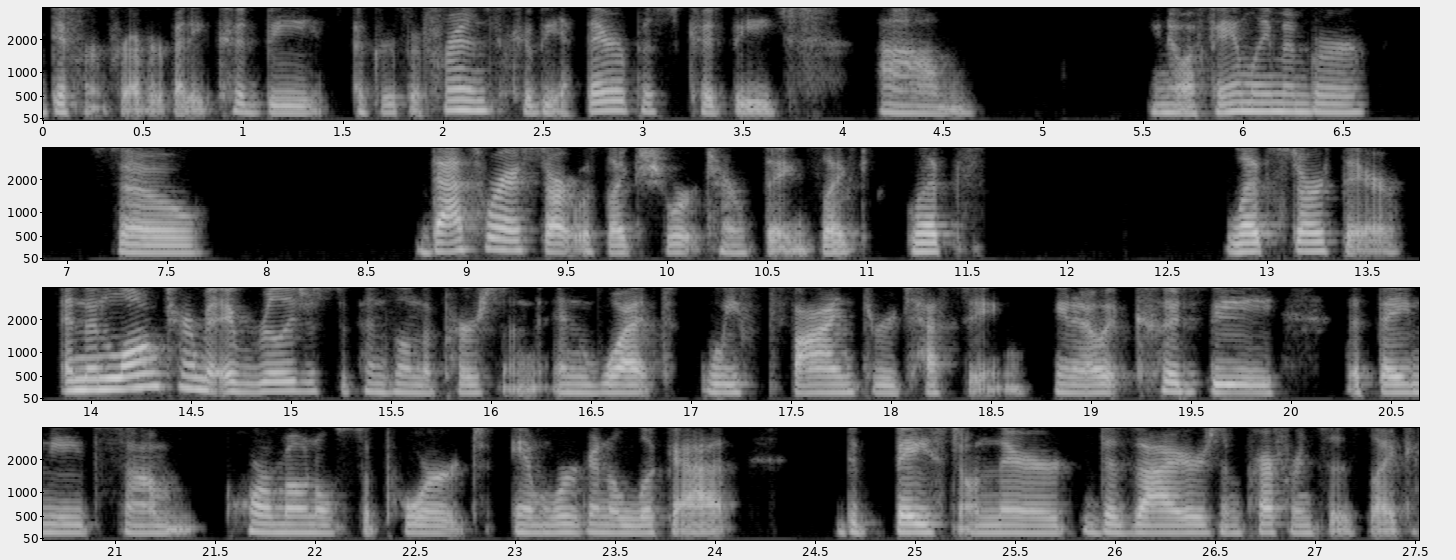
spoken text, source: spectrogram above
different for everybody. Could be a group of friends, could be a therapist, could be, um, you know, a family member. So that's where I start with like short term things like let's let's start there. And then long term it really just depends on the person and what we find through testing. You know it could be that they need some hormonal support and we're going to look at based on their desires and preferences like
